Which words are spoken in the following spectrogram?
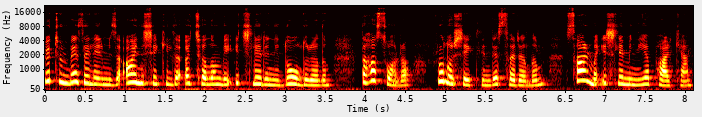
Bütün bezelerimizi aynı şekilde açalım ve içlerini dolduralım. Daha sonra rulo şeklinde saralım. Sarma işlemini yaparken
